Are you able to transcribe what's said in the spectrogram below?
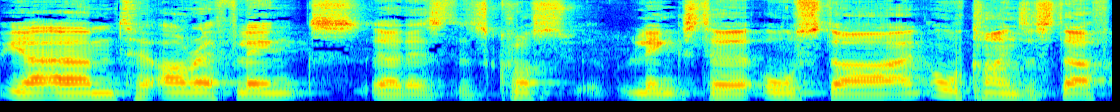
yeah, um, to RF links. Uh, there's, there's cross links to All Star and all kinds of stuff,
